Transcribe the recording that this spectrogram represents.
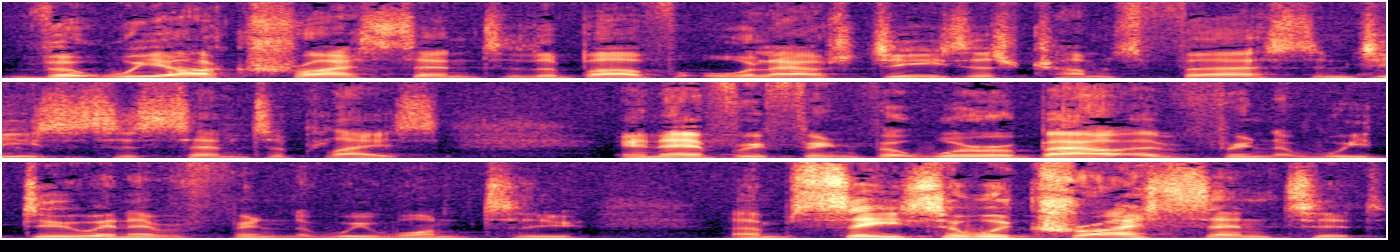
That we are Christ centered above all else. Jesus comes first, and Jesus is center place in everything that we're about, everything that we do, and everything that we want to um, see. So we're Christ centered.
